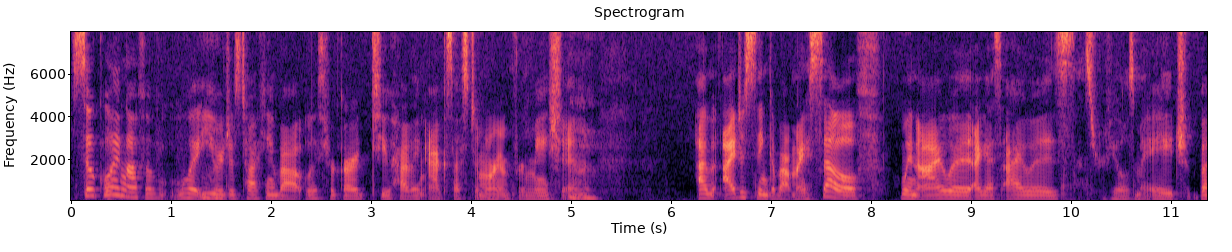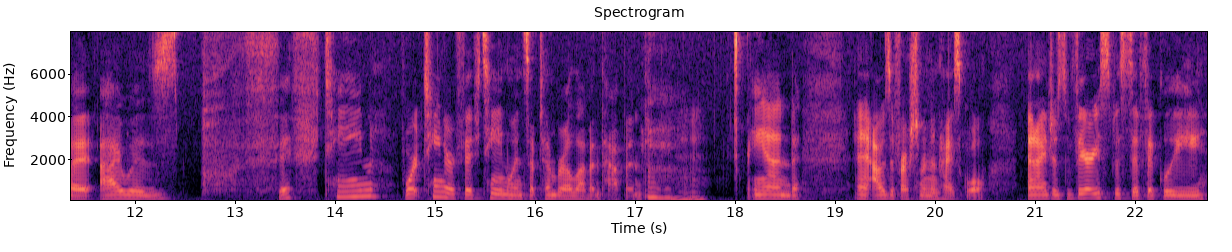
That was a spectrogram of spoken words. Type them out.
So, going off of what you were mm-hmm. just talking about with regard to having access to more information, mm-hmm. I just think about myself when I was, I guess I was, this reveals my age, but I was 15, 14 or 15 when September 11th happened. Mm-hmm. And, and I was a freshman in high school. And I just very specifically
